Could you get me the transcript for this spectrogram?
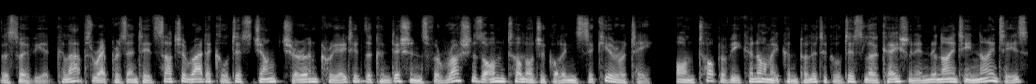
the Soviet collapse represented such a radical disjuncture and created the conditions for Russia's ontological insecurity. On top of economic and political dislocation in the 1990s,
